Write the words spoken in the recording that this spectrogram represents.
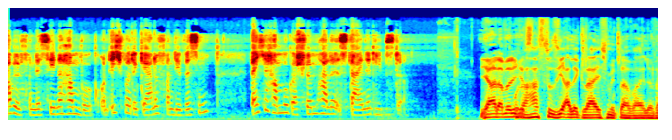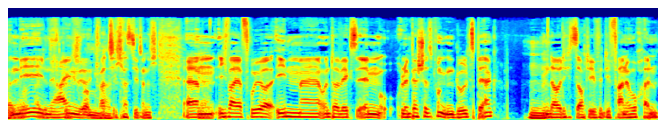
Abel von der Szene Hamburg und ich würde gerne von dir wissen, welche Hamburger Schwimmhalle ist deine liebste? Ja, da würde ich Oder jetzt hast du sie alle gleich mittlerweile? weil Nee, nein, Quatsch, hast? ich hasse die doch nicht. Ähm, Ich war ja früher immer unterwegs im Olympiastützpunkt in Dulsberg. Mhm. Und da wollte ich jetzt auch die, die Fahne hochhalten.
